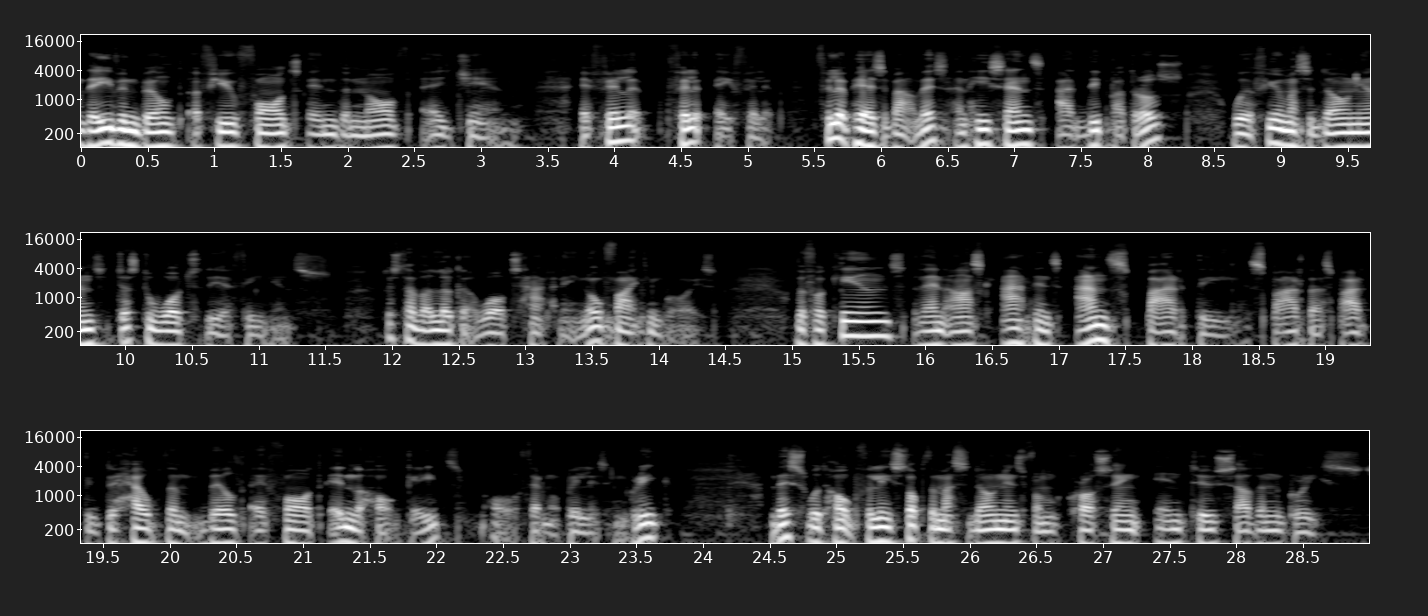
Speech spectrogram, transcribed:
They even built a few forts in the North Aegean. A Philip, Philip, a Philip. Philip hears about this and he sends Antipatros with a few Macedonians just to watch the Athenians. Just have a look at what's happening. No fighting, boys. The Phocians then ask Athens and Sparti, Sparta, Sparti, to help them build a fort in the Hot Gates, or Thermopylae in Greek. This would hopefully stop the Macedonians from crossing into southern Greece.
